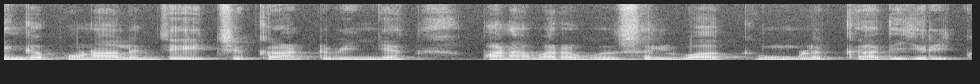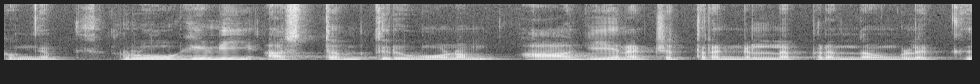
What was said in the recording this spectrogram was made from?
எங்கே போனாலும் ஜெயிச்சு காட்டுவீங்க. பணவரவு செல்வாக்கு உங்களுக்கு அதிகரிக்குங்க. ரோகிணி அஸ்தம் திருவோணம் ஆகிய நட்சத்திரங்களில் பிறந்தவங்களுக்கு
